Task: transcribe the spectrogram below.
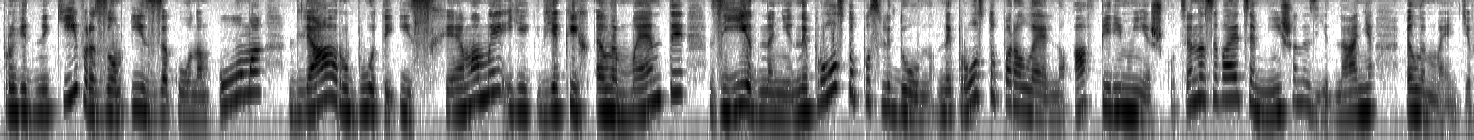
провідників разом із законом Ома для роботи із схемами, в яких елементи з'єднані не просто послідовно, не просто паралельно, а в перемішку. Це називається мішане з'єднання елементів.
